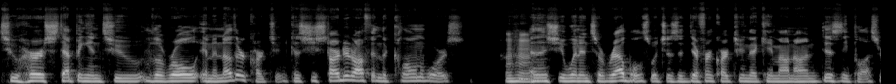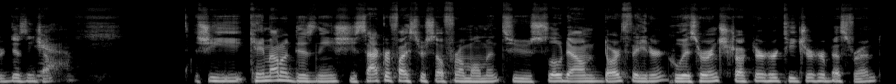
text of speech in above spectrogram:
to her stepping into the role in another cartoon because she started off in the Clone Wars Mhm. and then she went into Rebels, which is a different cartoon that came out on Disney Plus or Disney yeah. Channel. She came out on Disney. She sacrificed herself for a moment to slow down Darth Vader, who is her instructor, her teacher, her best friend.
